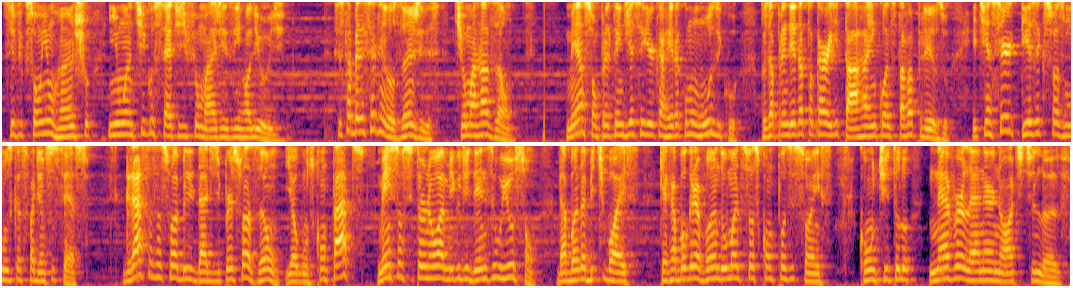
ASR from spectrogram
se fixou em um rancho em um antigo set de filmagens em Hollywood. Se estabelecer em Los Angeles tinha uma razão. Manson pretendia seguir carreira como músico, pois aprendera a tocar guitarra enquanto estava preso e tinha certeza que suas músicas fariam sucesso. Graças à sua habilidade de persuasão e alguns contatos, Manson se tornou amigo de Dennis Wilson, da banda Beach Boys, que acabou gravando uma de suas composições, com o título Never Learn Not to Love.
